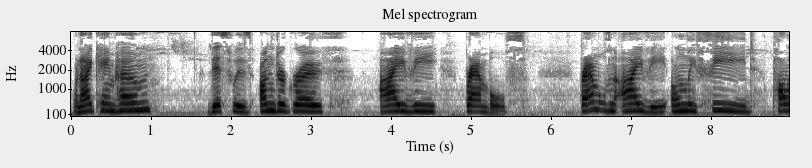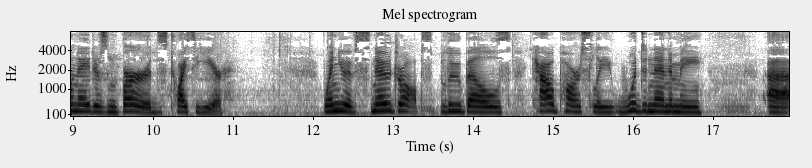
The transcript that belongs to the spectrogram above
When I came home, this was undergrowth, ivy, brambles. Brambles and ivy only feed pollinators and birds twice a year. When you have snowdrops, bluebells, cow parsley, wood anemone, uh,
